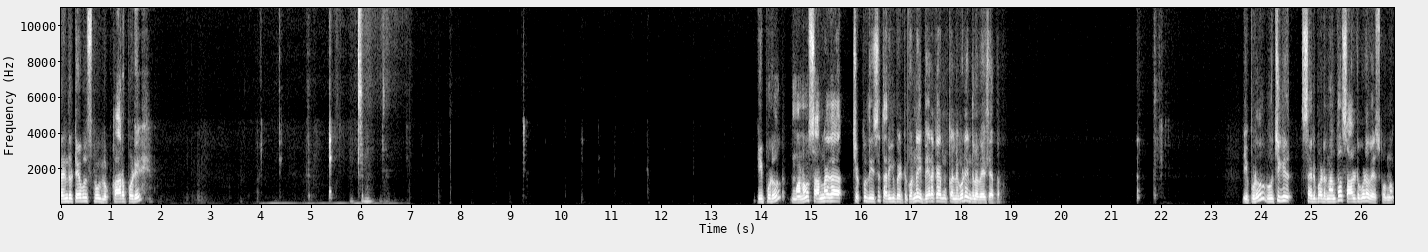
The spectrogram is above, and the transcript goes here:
రెండు టేబుల్ స్పూన్లు కారపొడి. ఇప్పుడు మనం సన్నగా చెక్కు తీసి తరిగి పెట్టుకున్న ఈ బీరకాయ ముక్కల్ని కూడా ఇందులో వేసేద్దాం. ఇప్పుడు రుచికి సరిపడినంత సాల్ట్ కూడా వేసుకుందాం.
